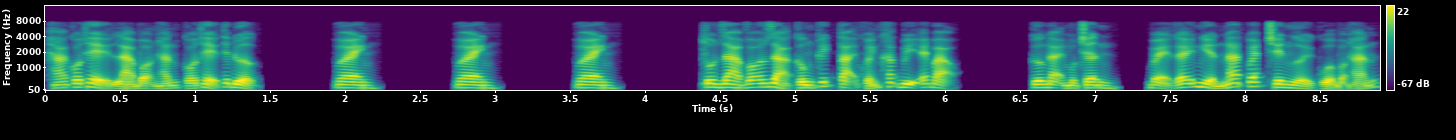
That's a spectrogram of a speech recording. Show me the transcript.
Há có thể là bọn hắn có thể tiếp được? Vê anh vê anh vê anh tôn gia võ giả công kích tại khoảnh khắc bị ép bạo. Cương đại một chân, bẻ gãy nghiền nát quét trên người của bọn hắn.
